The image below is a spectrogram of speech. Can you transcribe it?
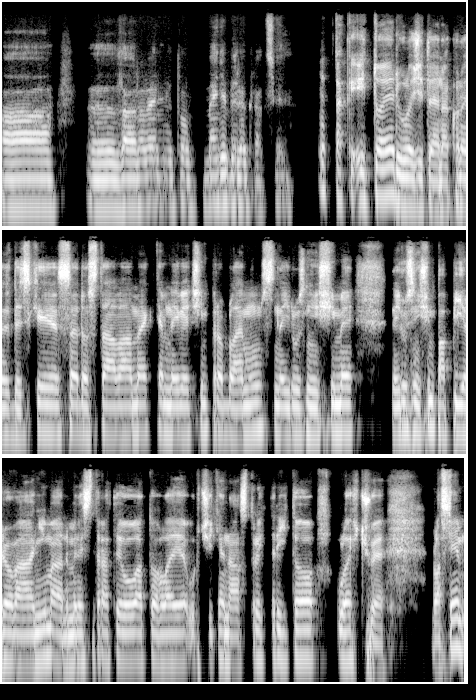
a e, zároveň je to méně byrokracie. No, tak i to je důležité. Nakonec vždycky se dostáváme k těm největším problémům s nejrůznějšími, nejrůznějším papírováním a administrativou a tohle je určitě nástroj, který to ulehčuje. Vlastně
